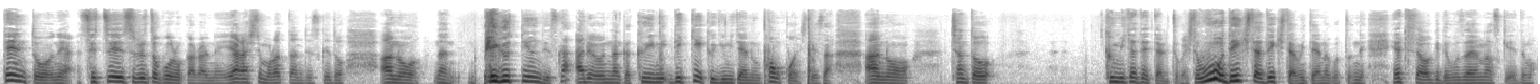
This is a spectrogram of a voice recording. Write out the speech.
テントをね設営するところからねやらせてもらったんですけどあのなんペグっていうんですか？あれをなんか釘でっけえ釘みたいのをコンコンしてさあのちゃんと組み立てたりとかして、うお、できた、できた、みたいなことね、やってたわけでございますけれども、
